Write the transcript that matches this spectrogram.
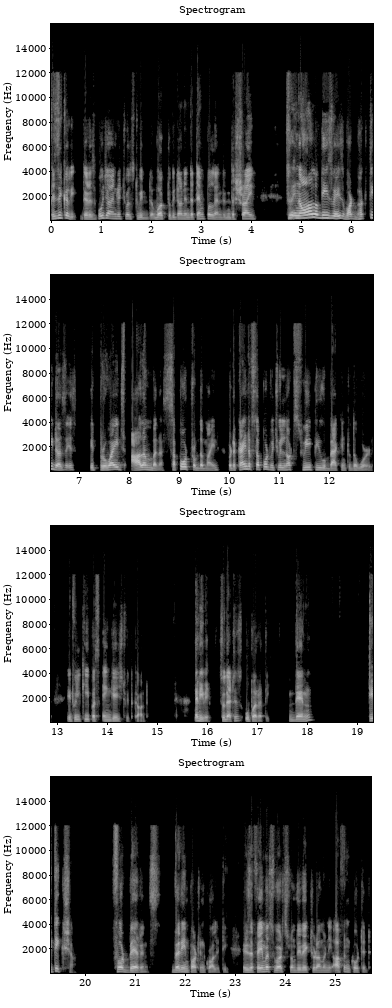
physically. There is puja and rituals to be work to be done in the temple and in the shrine. So in all of these ways, what bhakti does is it provides alambana, support from the mind, but a kind of support which will not sweep you back into the world. It will keep us engaged with God. Anyway, so that is Uparati. Then Titiksha, forbearance, very important quality. It is a famous verse from Vivek Chudamani, often quoted.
